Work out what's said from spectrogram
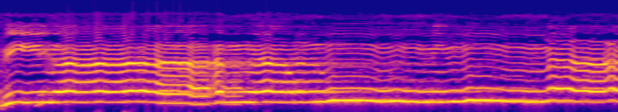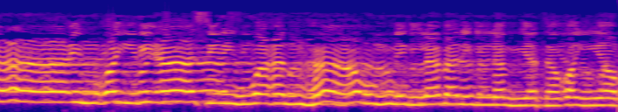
فيها أنهار وأنهار من لبن لم يتغير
